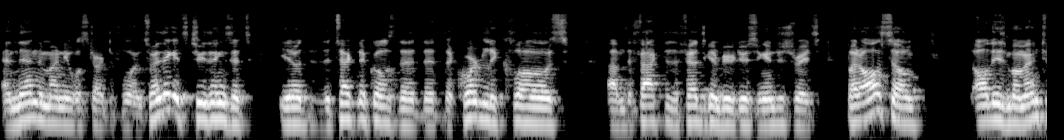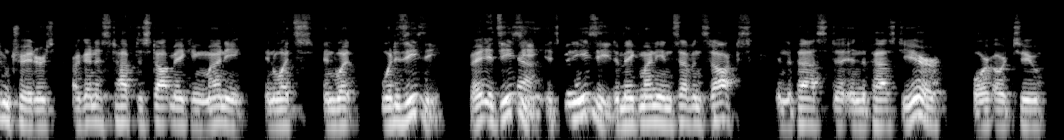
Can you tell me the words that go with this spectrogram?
And then the money will start to flow in. So I think it's two things. It's, you know, the, the technicals, the, the, the quarterly close, um, the fact that the Fed's going to be reducing interest rates, but also all these momentum traders are going to have to stop making money in what's in what what is easy, right? It's easy. Yeah. It's been easy to make money in seven stocks in the past uh, in the past year or or two.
